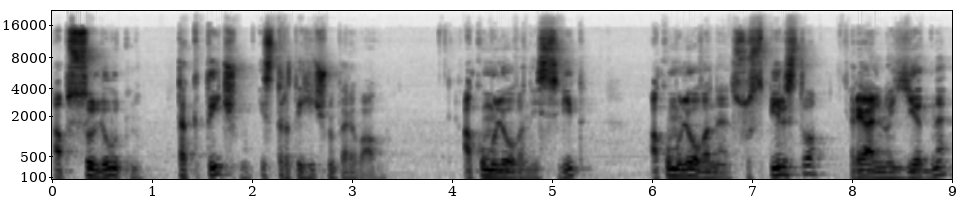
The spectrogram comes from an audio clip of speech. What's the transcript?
абсолютну, тактичну і стратегічну перевагу. Акумульований світ, акумульоване суспільство, реально єдне,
